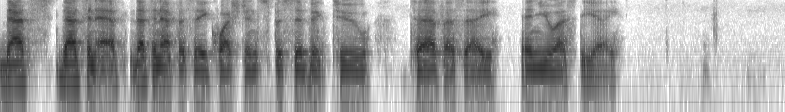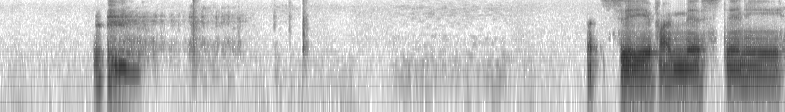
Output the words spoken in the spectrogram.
that's that's an F, that's an FSA question specific to to FSA and USDA. Let's see if I missed any.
